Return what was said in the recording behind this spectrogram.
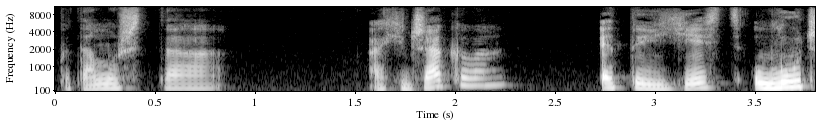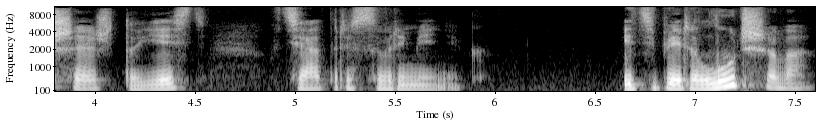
потому что Ахиджакова — это и есть лучшее, что есть в театре «Современник». И теперь лучшего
